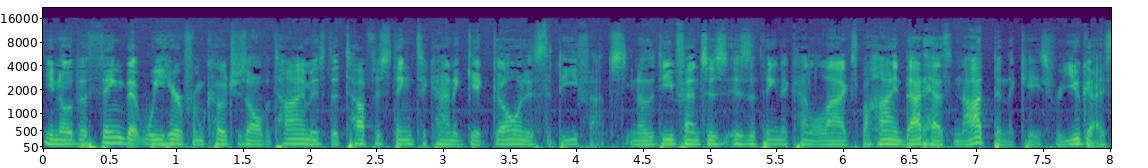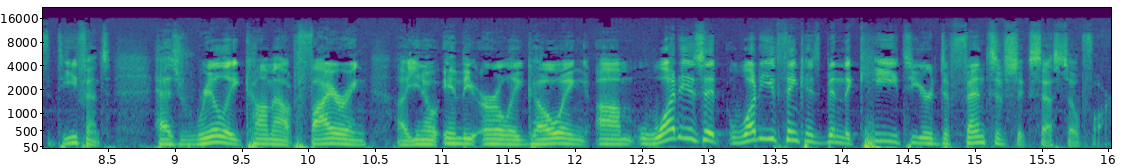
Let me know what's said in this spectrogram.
you know, the thing that we hear from coaches all the time is the toughest thing to kind of get going is the defense. You know, the defense is, is the thing that kind of lags behind. That has not been the case for you guys. The defense has really come out firing, uh, you know, in the early going. Um, what is it? What do you think has been the key to your defensive success so far?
